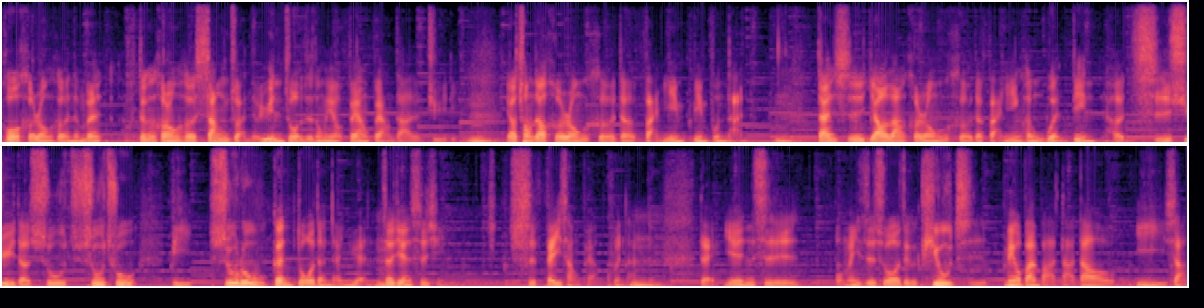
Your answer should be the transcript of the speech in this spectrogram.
或核融合能不能跟核融合商转的运作，这中间有非常非常大的距离。嗯，要创造核融合的反应并不难。嗯，但是要让核融合的反应很稳定和持续的输输出比输入更多的能源，嗯，这件事情是非常非常困难的。嗯，对，因此。我们一直说这个 Q 值没有办法达到一以上，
